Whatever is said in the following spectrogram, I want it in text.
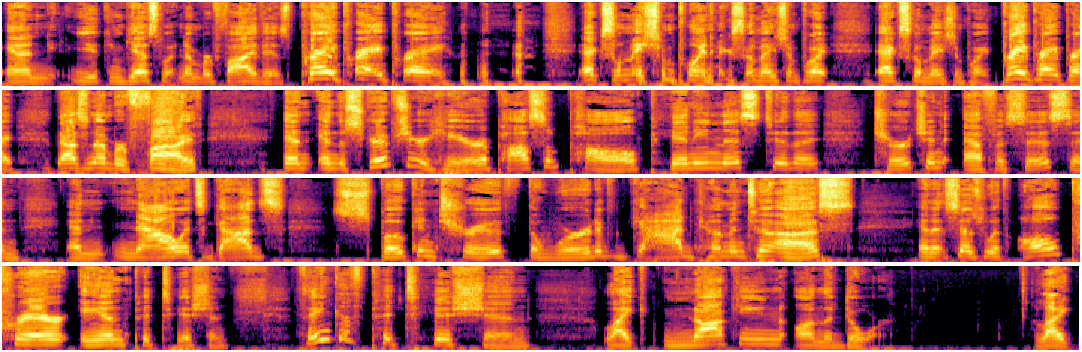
and you can guess what number five is. Pray, pray, pray! exclamation point, exclamation point, exclamation point. Pray, pray, pray. That's number five. And, and the scripture here, Apostle Paul pinning this to the church in Ephesus, and, and now it's God's spoken truth, the word of God coming to us. And it says, with all prayer and petition. Think of petition like knocking on the door. Like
